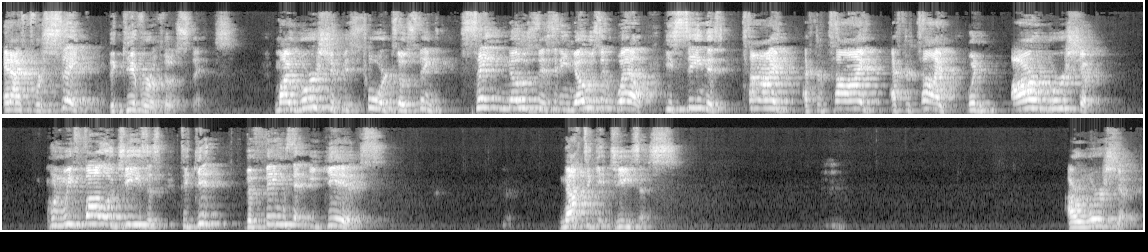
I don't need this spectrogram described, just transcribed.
And I forsake the giver of those things. My worship is towards those things. Satan knows this and he knows it well. He's seen this time after time after time. When our worship, when we follow Jesus to get the things that he gives, not to get Jesus. Our worship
